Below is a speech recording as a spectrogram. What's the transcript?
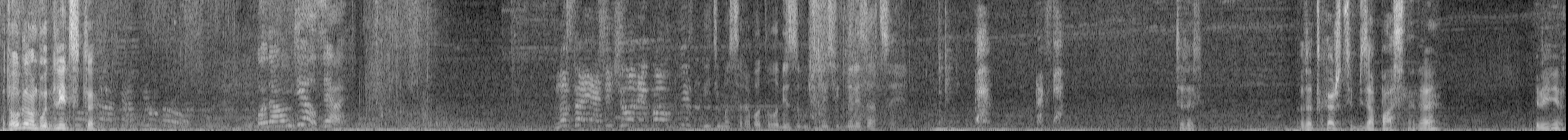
А долго она будет длиться-то? Куда он делся? Настоящий человек-паук не Видимо, сработала беззвучная сигнализация. Вот этот. Вот этот кажется безопасный, да? Или нет?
